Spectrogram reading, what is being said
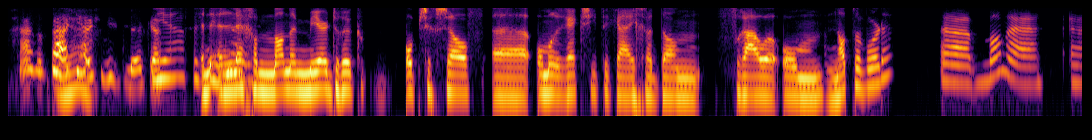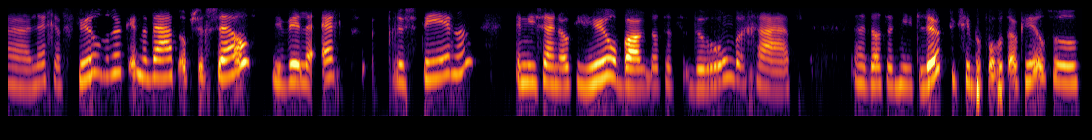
gaat het vaak Ja. juist niet lukken. Ja, En, leggen mannen meer druk op zichzelf eh, om een erectie te krijgen dan vrouwen om nat te worden? Eh, mannen eh, leggen veel druk inderdaad op zichzelf. Die willen echt presteren. En die zijn ook heel bang dat het eronder gaat, eh, dat het niet lukt. Ik zie bijvoorbeeld ook heel veel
